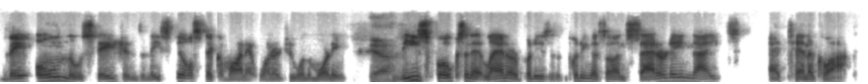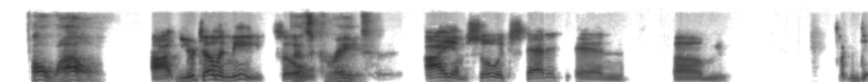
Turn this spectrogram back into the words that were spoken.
they own those stations and they still stick them on at one or two in the morning. Yeah. These folks in Atlanta are putting, putting us on Saturday nights at 10 o'clock. Oh, wow. Uh, you're telling me. So that's great. I am so ecstatic. And um, d-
